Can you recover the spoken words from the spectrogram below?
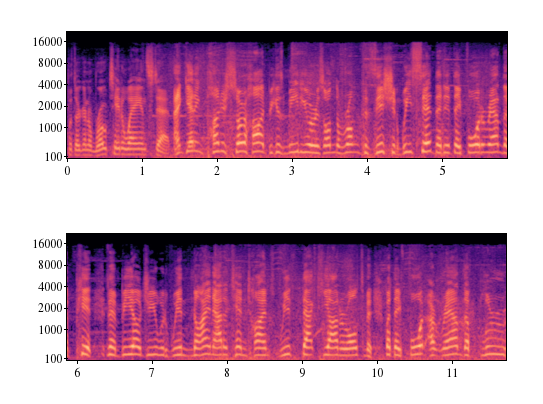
but they're going to rotate away instead. And getting punished so hard because Meteor is on the wrong position. We said that if they fought around the pit, then BLG would win 9 out of 10 times with that Qiyana ultimate. But they fought around the blue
